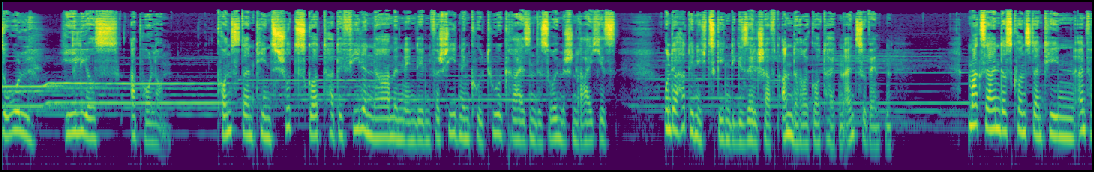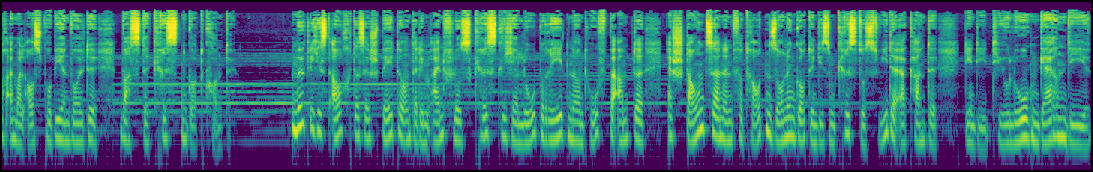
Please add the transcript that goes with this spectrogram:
Sol, Helios, Apollon. Konstantins Schutzgott hatte viele Namen in den verschiedenen Kulturkreisen des Römischen Reiches, und er hatte nichts gegen die Gesellschaft anderer Gottheiten einzuwenden. Mag sein, dass Konstantin einfach einmal ausprobieren wollte, was der Christengott konnte. Möglich ist auch, dass er später unter dem Einfluss christlicher Lobredner und Hofbeamter erstaunt seinen vertrauten Sonnengott in diesem Christus wiedererkannte, den die Theologen gern die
